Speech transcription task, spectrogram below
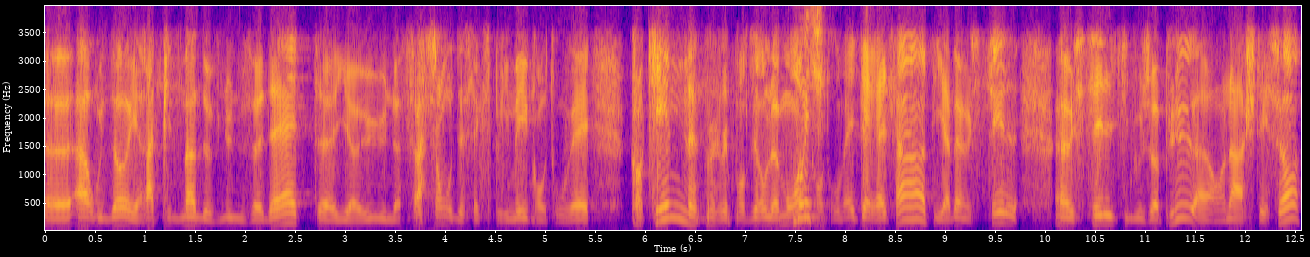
Euh, Arruda est rapidement devenu une vedette. Euh, il y a eu une façon de s'exprimer qu'on trouvait coquine, pour dire le moins, qu'on trouvait intéressante. Il y avait un style, un style qui nous a plu. Alors on a acheté ça.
